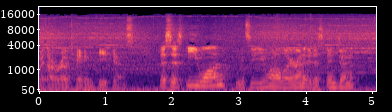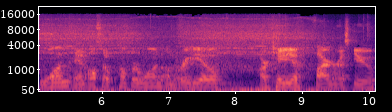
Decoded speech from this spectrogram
with our rotating beacons. This is E1. You can see E1 all the way around it. Is engine one and also pumper one on the radio. Arcadia Fire and Rescue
